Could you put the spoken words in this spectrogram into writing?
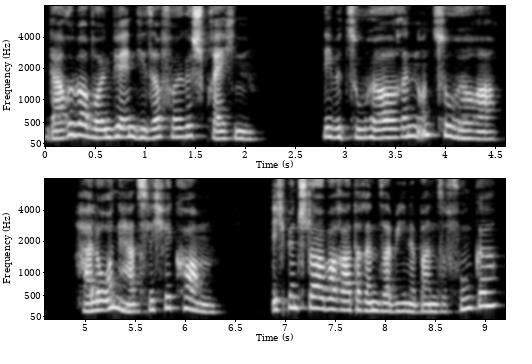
Darüber wollen wir in dieser Folge sprechen. Liebe Zuhörerinnen und Zuhörer, hallo und herzlich willkommen. Ich bin Steuerberaterin Sabine Banse-Funke.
